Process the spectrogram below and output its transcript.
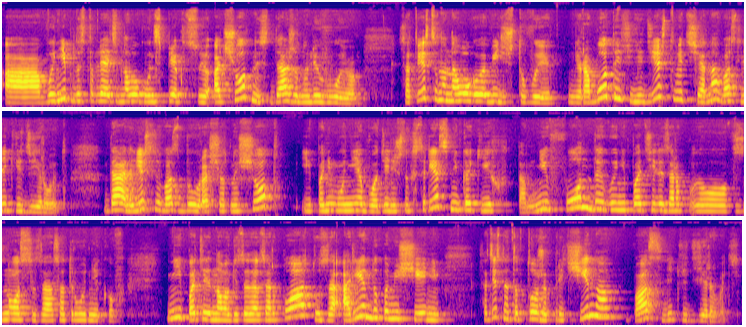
а, вы не предоставляете в налоговую инспекцию отчетность, даже нулевую, Соответственно, налоговая видит, что вы не работаете, не действуете, и она вас ликвидирует. Далее, если у вас был расчетный счет, и по нему не было денежных средств никаких, там ни фонды вы не платили зарп... Э, взносы за сотрудников, не платили налоги за зарплату, за аренду помещений. Соответственно, это тоже причина вас ликвидировать.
